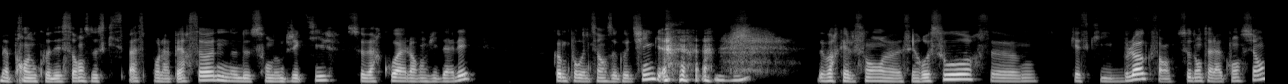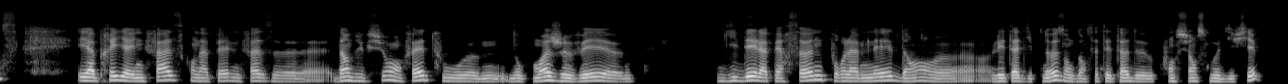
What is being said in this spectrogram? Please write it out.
bah, prendre connaissance de ce qui se passe pour la personne, de son objectif, ce vers quoi elle a envie d'aller, comme pour une séance de coaching, mhm. de voir quelles sont euh, ses ressources, euh, qu'est-ce qui bloque, enfin ce dont elle a conscience. Et après, il y a une phase qu'on appelle une phase euh, d'induction en fait, où donc moi je vais guider la personne pour l'amener dans l'état d'hypnose, donc dans cet état de conscience modifiée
